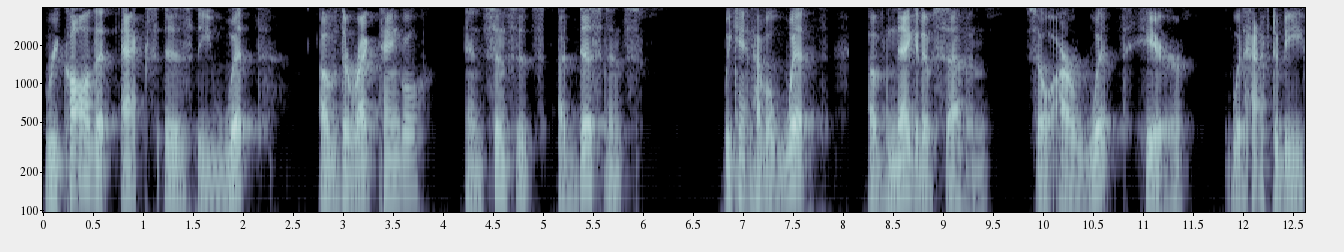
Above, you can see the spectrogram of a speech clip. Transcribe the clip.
recall that x is the width of the rectangle, and since it's a distance, we can't have a width of negative 7. So our width here would have to be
